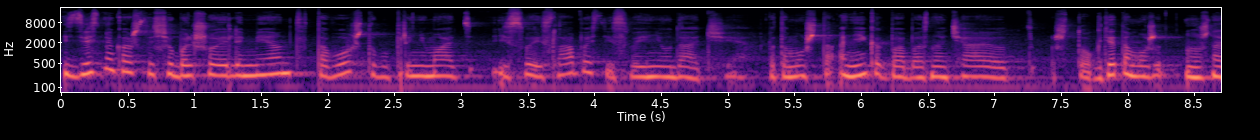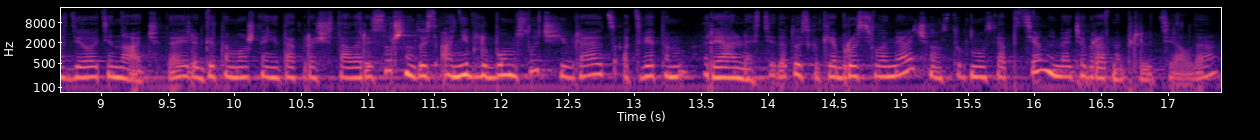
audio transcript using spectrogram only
И здесь, мне кажется, еще большой элемент того, чтобы принимать и свои слабости, и свои неудачи. Потому что они как бы обозначают, что где-то может нужно сделать иначе, да, или где-то, может, я не так рассчитала ресурсы. То есть они в любом случае являются ответом реальности. Да? То есть как я бросила мяч, он стукнулся об стену, мяч обратно прилетел. Да?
